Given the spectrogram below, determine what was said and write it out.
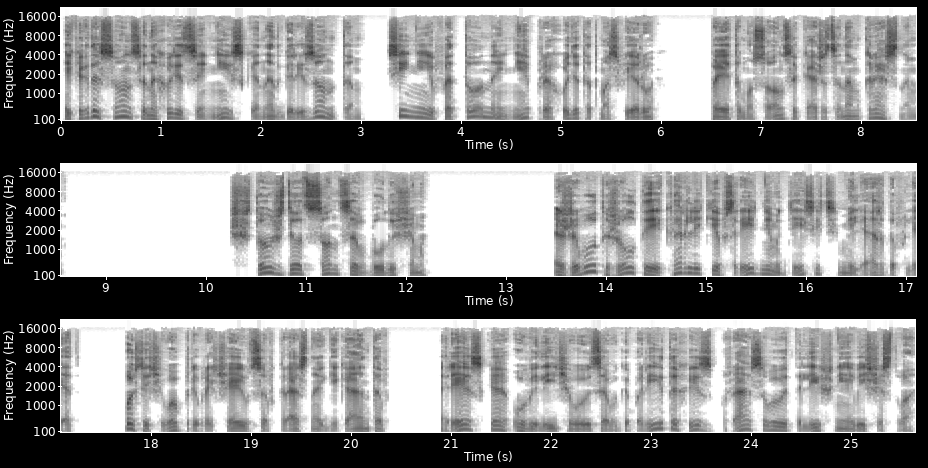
и когда солнце находится низко над горизонтом, синие фотоны не проходят атмосферу, поэтому солнце кажется нам красным. Что ждет солнце в будущем? Живут желтые карлики в среднем 10 миллиардов лет, после чего превращаются в красных гигантов, резко увеличиваются в габаритах и сбрасывают лишнее вещество.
